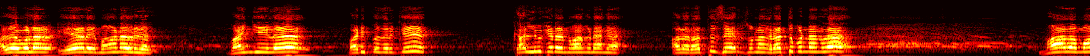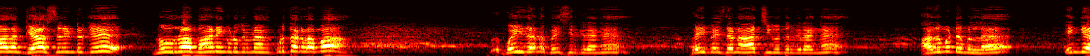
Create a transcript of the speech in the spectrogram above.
அதே போல ஏழை மாணவர்கள் வங்கியில் படிப்பதற்கு கல்வி கடன் வாங்கினாங்க. அதை ரத்து செய்ய சொன்னாங்க. ரத்து பண்ணாங்களா? மாதம் மாதம் கேஸ் சிலிண்டருக்கு நூறுரூவா மானியம் கொடுக்குறாங்க கொடுத்தாங்களாமா? ஒரு பொய் தானே பேசியிருக்கிறாங்க. பொய் பேசி தானே ஆட்சிக்கு வந்திருக்கிறாங்க. அது மட்டும் இல்லை இங்கே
